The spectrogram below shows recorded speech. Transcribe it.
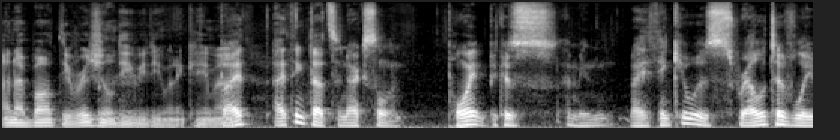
and I bought the original DVD when it came out. But I, I think that's an excellent point because, I mean, I think it was relatively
